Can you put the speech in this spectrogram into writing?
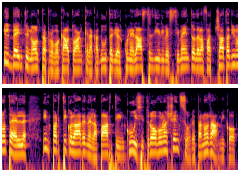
Il vento inoltre ha provocato anche la caduta di alcune lastre di rivestimento della facciata di un hotel, in particolare nella parte in cui si trova un ascensore panoramico.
